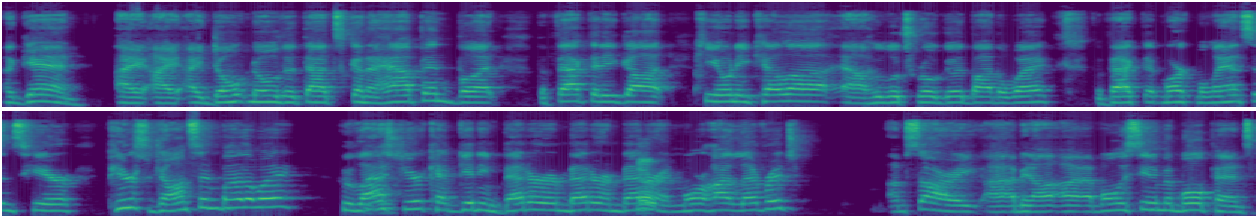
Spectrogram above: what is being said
again. I, I, I don't know that that's going to happen, but the fact that he got Keone Kela, uh, who looks real good, by the way, the fact that Mark Melancon's here, Pierce Johnson, by the way, who last mm-hmm. year kept getting better and better and better yep. and more high leverage. I'm sorry. I, mean, I, have only seen him in bullpens,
